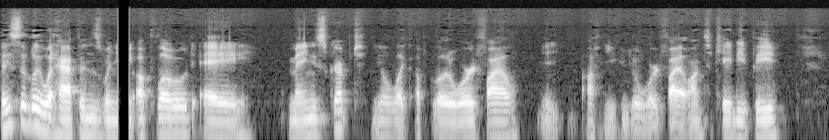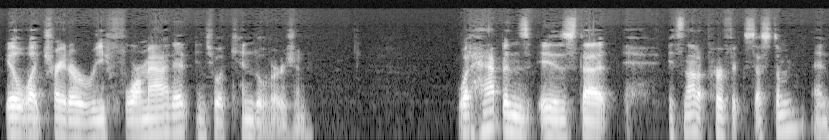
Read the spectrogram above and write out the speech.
basically, what happens when you upload a manuscript, you'll like upload a Word file. often you can do a Word file onto KDP. It'll like try to reformat it into a Kindle version. What happens is that it's not a perfect system, and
